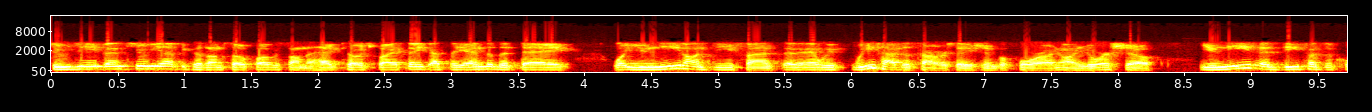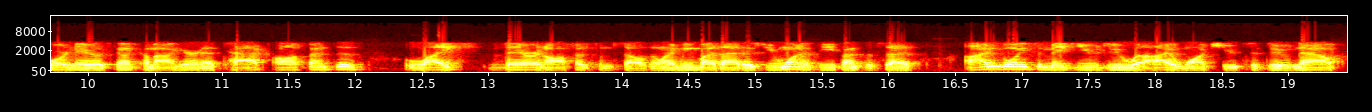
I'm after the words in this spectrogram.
too deep into yet because I'm so focused on the head coach. But I think at the end of the day, what you need on defense, and, and we've we've had this conversation before on, on your show. You need a defensive coordinator that's going to come out here and attack offenses like they're an offense themselves. And what I mean by that is you want a defense that says, "I'm going to make you do what I want you to do." Now,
